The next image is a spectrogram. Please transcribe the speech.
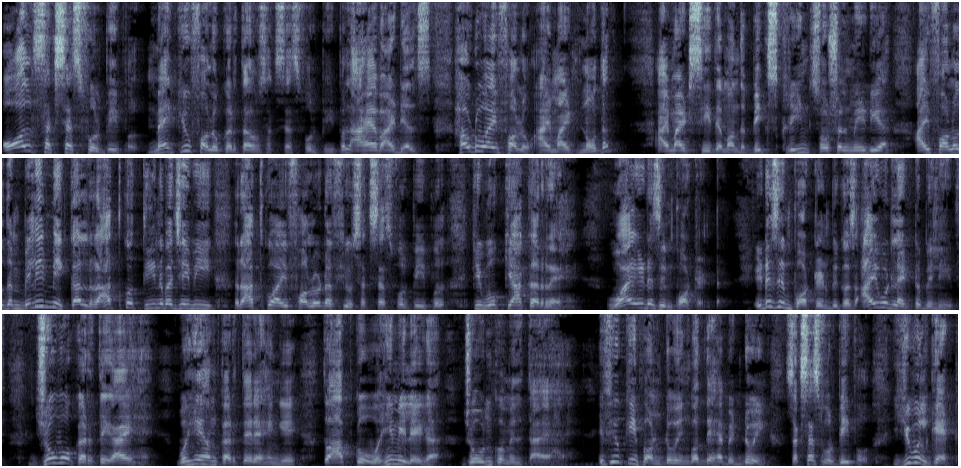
all successful people मैं क्यों फॉलो करता हूँ successful people I have ideals how do I follow I might know them I might see them on the big screen social media I follow them believe me कल रात को तीन बजे भी, रात को I followed a few successful people कि वो क्या कर रहे हैं। Why it is important it is important because I would like to believe जो वो करते आए हैं, वही हम करते रहेंगे तो आपको वही मिलेगा जो उनको मिलता आया है। If you keep on doing what they have been doing successful people you will get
